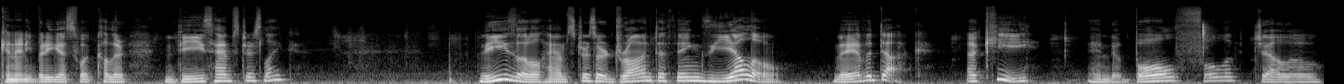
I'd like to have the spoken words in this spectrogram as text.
Can anybody guess what color these hamsters like? These little hamsters are drawn to things yellow. They have a duck, a key, and a bowl full of jello.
